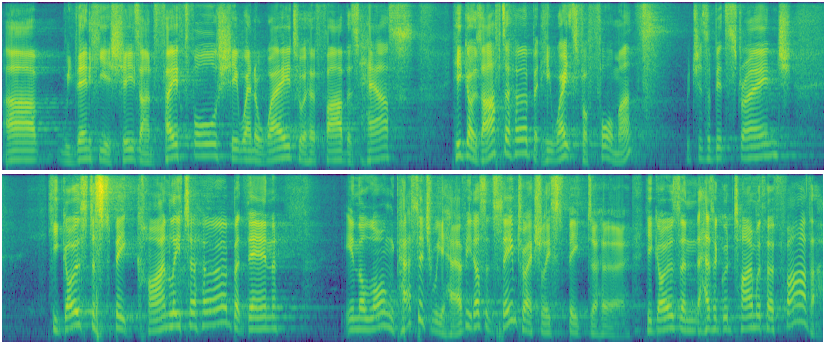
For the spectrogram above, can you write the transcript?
Uh, we then hear she's unfaithful. She went away to her father's house. He goes after her, but he waits for four months, which is a bit strange. He goes to speak kindly to her, but then in the long passage we have, he doesn't seem to actually speak to her. He goes and has a good time with her father.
